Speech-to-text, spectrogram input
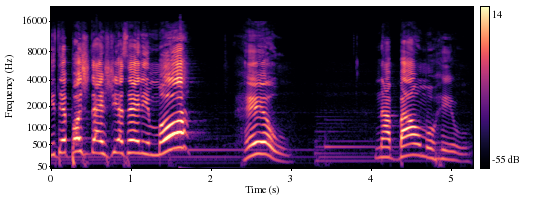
E depois de dez dias ele morreu. Nabal morreu.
